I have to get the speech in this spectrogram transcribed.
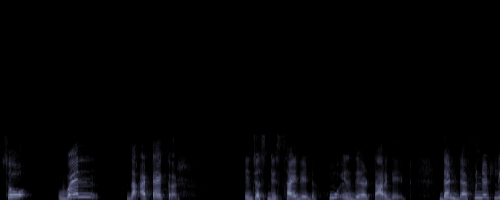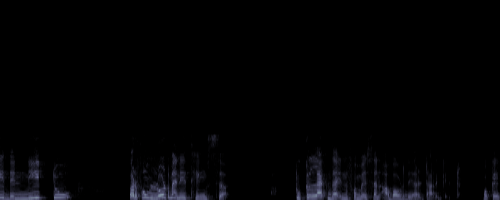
So when the attacker is just decided who is their target then definitely they need to perform lot many things to collect the information about their target okay?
